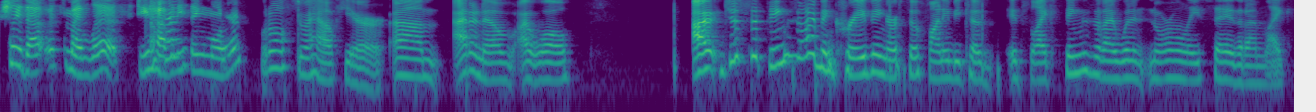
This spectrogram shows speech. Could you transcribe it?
Actually, that was my list. Do you have anything more? What else do I have here? Um, I don't know. I well, I just the things that I've been craving are so funny because it's like things that I wouldn't normally say that I'm like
